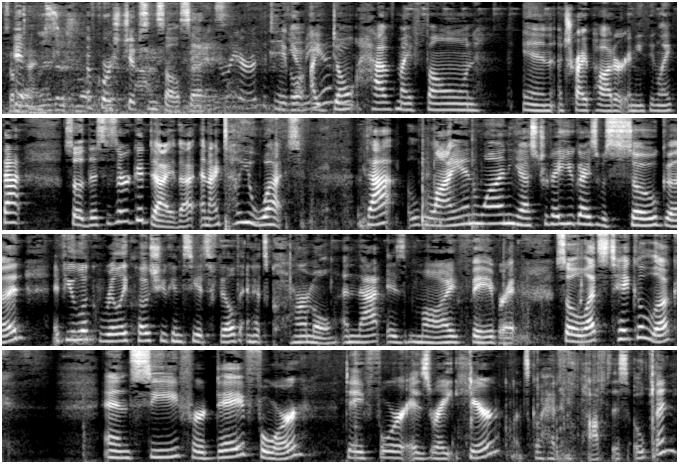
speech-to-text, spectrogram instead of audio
sometimes. And, of course, chips and salsa. Here we are at the table. I don't have my phone in a tripod or anything like that. So this is our Godiva. And I tell you what, that lion one yesterday, you guys, was so good. If you look really close, you can see it's filled and it's caramel. And that is my favorite. So let's take a look and see for day four. Day four is right here. Let's go ahead and pop this open.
